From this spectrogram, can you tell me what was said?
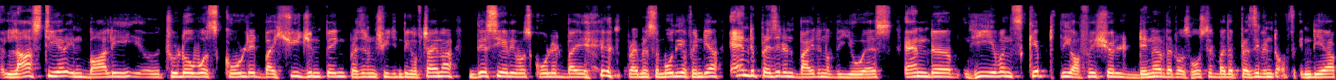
Last year in Bali, uh, Trudeau was scolded by Xi Jinping, President Xi Jinping of China. This year, he was scolded by Prime Minister Modi of India and President Biden of the US. And uh, he even skipped the official dinner that was hosted by the president of India.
